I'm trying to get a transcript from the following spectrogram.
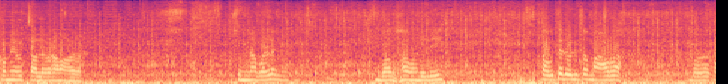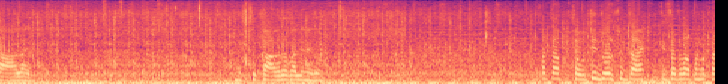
कमी होत चालला बघा मावरा सुमना पडलं बघा म्हणली चौथ्या डोलीचा मावरा बघा का आलाय. नुसतं कागदात आले नाही आता चौथी डोलसुद्धा आहे. तिचा तर आपण आता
